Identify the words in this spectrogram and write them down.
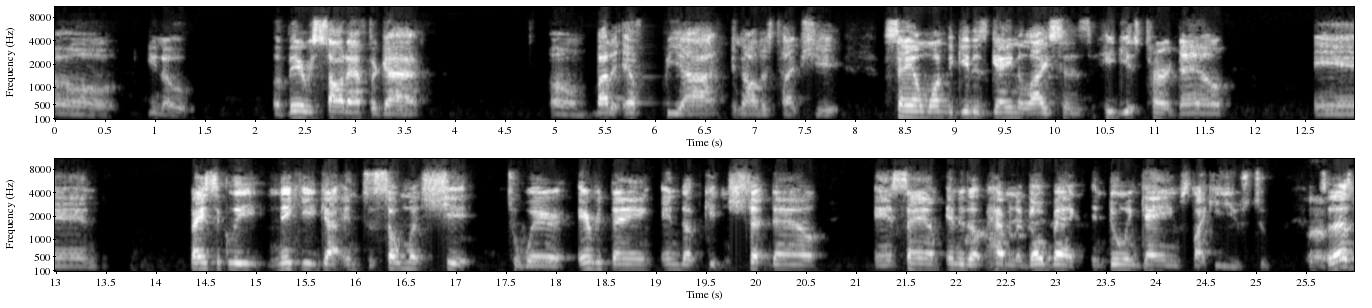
uh, you know, a very sought after guy um, by the FBI and all this type shit. Sam wanted to get his gaming license. He gets turned down. And basically, Nikki got into so much shit to where everything ended up getting shut down. And Sam ended up having to go back and doing games like he used to. Uh-huh. So that's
